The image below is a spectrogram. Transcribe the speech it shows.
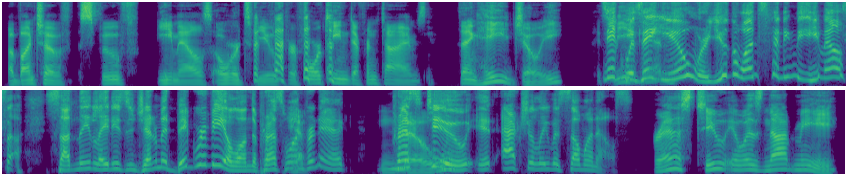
a bunch of spoof emails over to you for 14 different times saying, Hey, Joey. Nick, was again." it you? Were you the one sending the emails? Uh, suddenly, ladies and gentlemen, big reveal on the press one Yeah. for Nick. Press No. two, it actually was someone else. Press two, it was not me.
